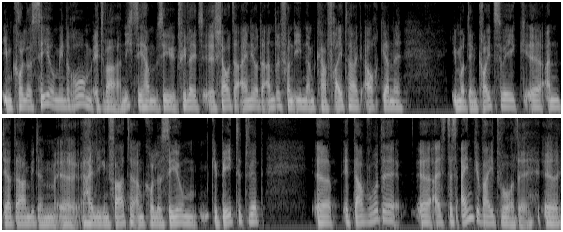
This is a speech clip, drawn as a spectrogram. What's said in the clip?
im Kolosseum in Rom etwa, nicht? Sie haben, Sie, vielleicht äh, schaut der eine oder andere von Ihnen am Karfreitag auch gerne immer den Kreuzweg äh, an, der da mit dem äh, Heiligen Vater am Kolosseum gebetet wird. Äh, da wurde äh, als das eingeweiht wurde äh,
